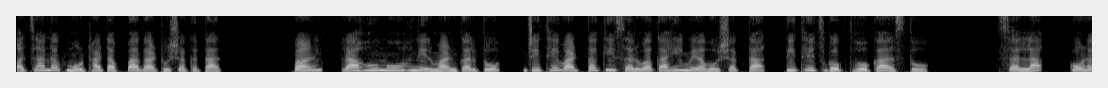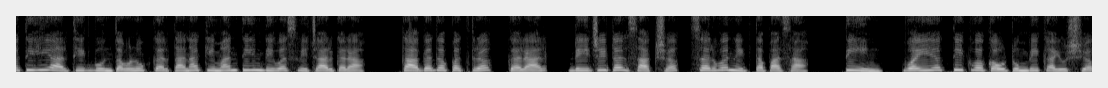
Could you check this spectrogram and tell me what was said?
अचानक मोठा टप्पा गाठू शकतात. पण राहू मोह निर्माण करतो जिथे वाटतं की सर्व काही मिळवू शकता तिथेच गुप्त धोका असतो. सल्ला कोणतीही आर्थिक गुंतवणूक करताना किमान तीन दिवस विचार करा. कागदपत्र करार डिजिटल साक्ष सर्व नीट तपासा. तीन वैयक्तिक व कौटुंबिक आयुष्य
